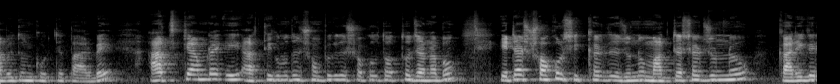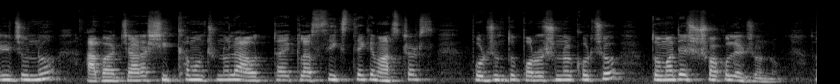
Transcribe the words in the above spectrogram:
আবেদন করতে পারবে। আজকে আমরা এই আর্থিক অনুদান সম্পর্কিত সকল তথ্য জানাব। এটা সকল শিক্ষার্থীদের জন্য, মাদ্রাসার জন্য কারিগরির জন্য। আবার যারা শিক্ষা মন্ত্রণালয়ের আওতায় ক্লাস সিক্স থেকে মাস্টার্স পর্যন্ত পড়াশোনা করছ, তোমাদের সকলের জন্য। তো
